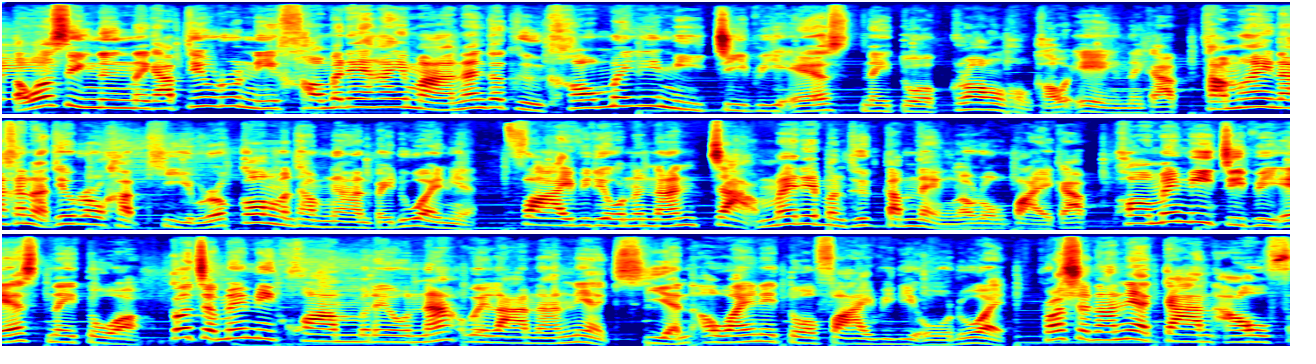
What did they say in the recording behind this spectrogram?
งแต่ว่าสิ่งหนึ่งนะครับที่รุ่นนี้เขาไม่ได้ให้มานั่นก็คือเขาไม่ได้มี GPS ในตัวกล้องของเขาเองนะครับทำให้ณขณะที่เราขับขี่รถกล้องมันทำงานไปด้วยเนี่ยไฟล์วิดีโอนั้นๆ จะไม่ได้บันทึกตำแหน่งเราลงไปครับพอไม่มี GPS ในตัวก็จะไม่มีความเร็วณเวลานั้นเนี่ยเขียนเอาไว้ในตัวไฟล์วิดีโอด้วย เพราะฉะนั้นเนี่ยการเอาไฟ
